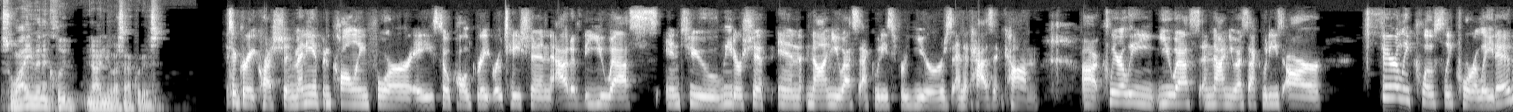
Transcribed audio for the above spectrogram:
So why even include non-U.S. equities? It's a great question. Many have been calling for a so-called great rotation out of the US into leadership in non-US equities for years, and it hasn't come. Uh, clearly, US and non-US equities are fairly closely correlated,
